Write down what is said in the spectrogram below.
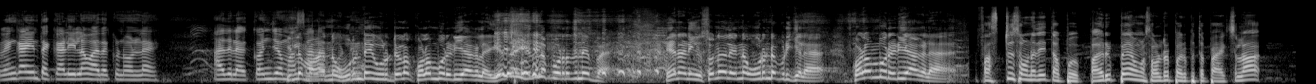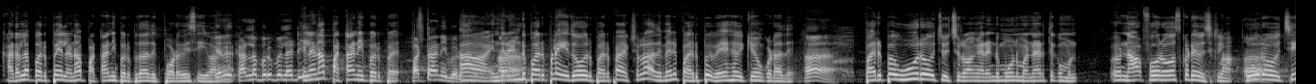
வெங்காயம் தக்காளி எல்லாம் வதக்கணும்ல. அதுல கொஞ்சம் இல்லம்மா மசாலா இன்னும் உருண்டை உருட்டைலாம் குழம்பு ரெடி ஆகல. எதுல எதுல போடுறதுன்னு இப்ப? ஏன்னா நீங்க சொன்னதுல என்ன உருண்டை பிடிக்கல? குழம்பு ரெடி ஆகல. ஃபஸ்ட்டு சொன்னதே தப்பு. பருப்பே அவங்க சொல்கிற பருப்பு தப்பு. ஆக்சுவலாக கடலை பருப்பு இல்லைன்னா பட்டாணி பருப்பு தான் அதுக்கு போடவே செய்வாங்க. கடல பருப்பு இல்லாட்டி? இல்லைன்னா பட்டாணி பருப்பு. பட்டாணி பருப்பு. இந்த ரெண்டு பருப்புல ஏதோ ஒரு பருப்பு ஆக்சுவலாக அதே மாதிரி பருப்பு வேக வைக்கவும் கூடாது. பருப்பை ஊற வச்சு வச்சிருவாங்க ரெண்டு மூணு மணி நேரத்துக்கு முன் நான் ஃபோர் ஹவர்ஸ் கூட வச்சுக்கலாம். ஊற வச்சு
